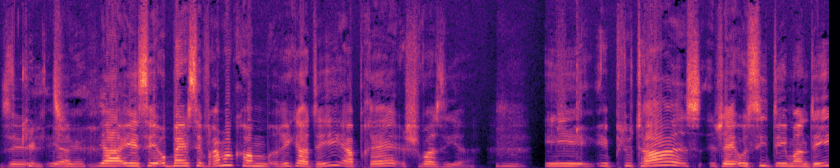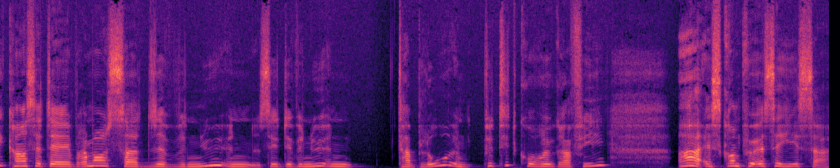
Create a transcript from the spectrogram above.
Culture. Yeah, et c'est, ben, c'est vraiment comme regarder et après choisir. Mm-hmm. Et, et, plus tard, j'ai aussi demandé quand c'était vraiment ça devenu, une, c'est devenu un tableau, une petite chorégraphie. Ah, est-ce qu'on peut essayer ça?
